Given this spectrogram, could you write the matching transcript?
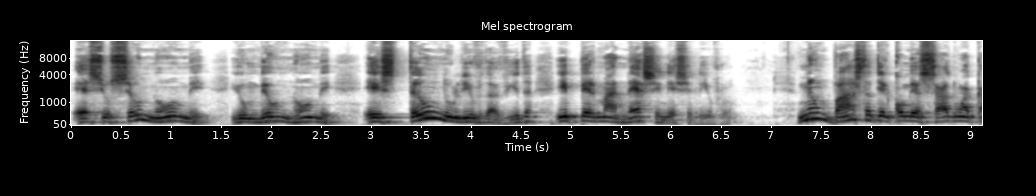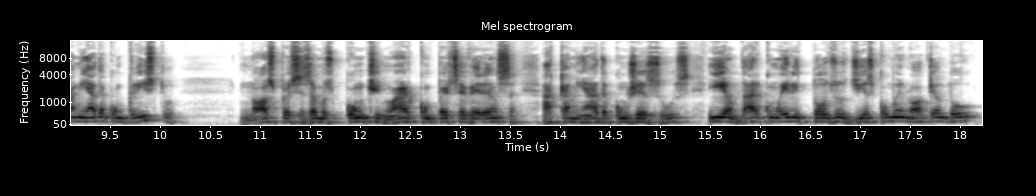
é se o seu nome e o meu nome estão no livro da vida e permanecem nesse livro. Não basta ter começado uma caminhada com Cristo nós precisamos continuar com perseverança a caminhada com Jesus e andar com Ele todos os dias, como Enoque andou.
